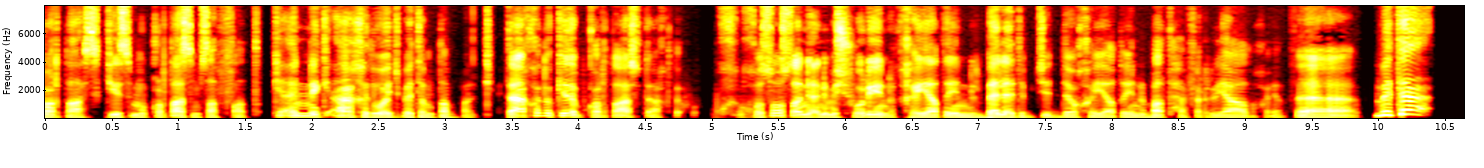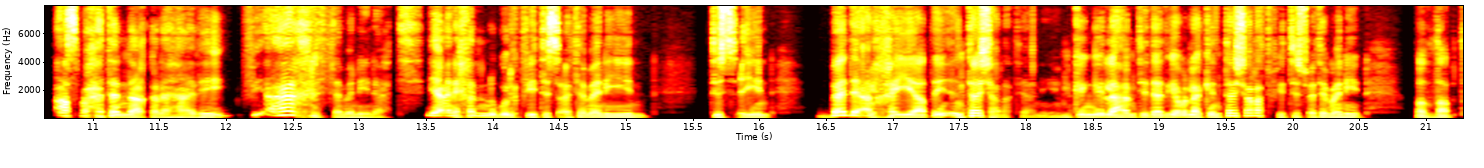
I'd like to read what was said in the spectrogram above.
قرطاس كيس من قرطاس مصفط كأنك آخذ وجبة مطبق. تأخذه كذا بقرطاس وتأخذه خصوصا يعني مشهورين خياطين البلد بجدة وخياطين البطحة في الرياض وخياط. فمتى أصبحت الناقلة هذه؟ في آخر الثمانينات. يعني خلينا نقول في 89 90 بدأ الخياطين انتشرت يعني يمكن لها امتداد قبل لكن انتشرت في 89 بالضبط.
